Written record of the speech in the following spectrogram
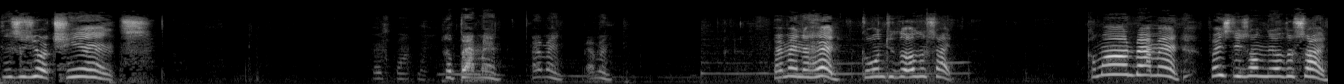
This is your chance. Where's Batman? No, Batman, Batman, Batman. Batman ahead. Go into the other side. Come on, Batman. Feisty's on the other side.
